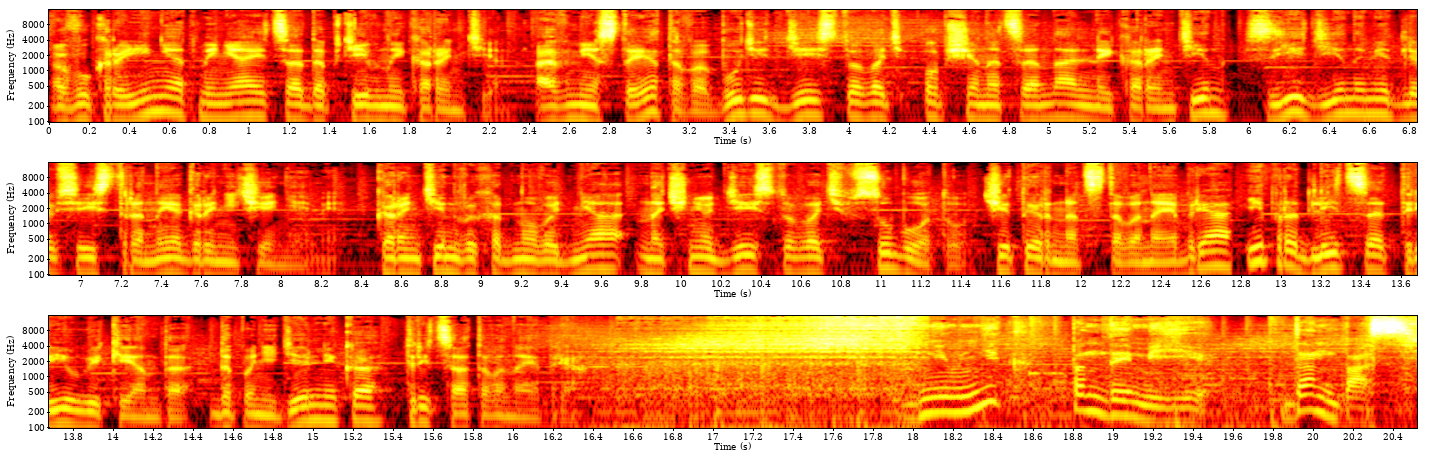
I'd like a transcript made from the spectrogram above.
В Украине отменяется адаптивный карантин, а вместо этого будет действовать общенациональный карантин с едиными для всей страны ограничениями. Карантин выходного дня начнет действовать в субботу, 14 ноября, и продлится три уикенда до понедельника, 30 ноября. Дневник пандемии. Донбасс.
